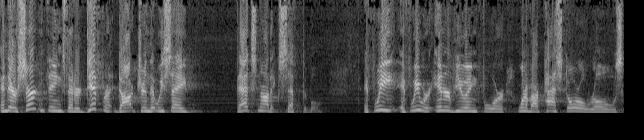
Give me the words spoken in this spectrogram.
And there are certain things that are different doctrine that we say, that's not acceptable. If we, if we were interviewing for one of our pastoral roles,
